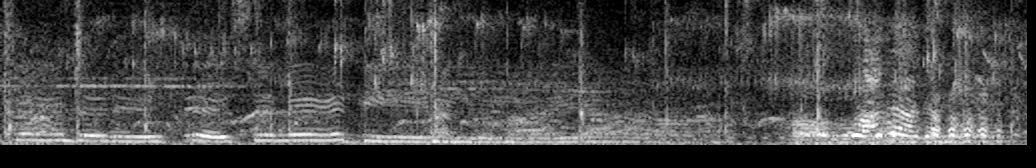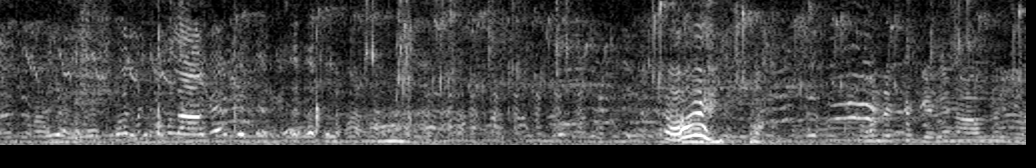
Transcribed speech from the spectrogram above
ਚਾਦਰ ਉੱਤੇ ਸਲੇਟੀ ਰੰਗ ਮਾਇਆ ਆ ਜਾ ਆ ਜਾ। ਫੁੱਲ ਕਮਲਾ ਆ ਗਿਆ ਓਏ ਉਹਦੇ ਝੱਗੇ ਦੇ ਨਾਲ ਦਾ ਹੀ ਆ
